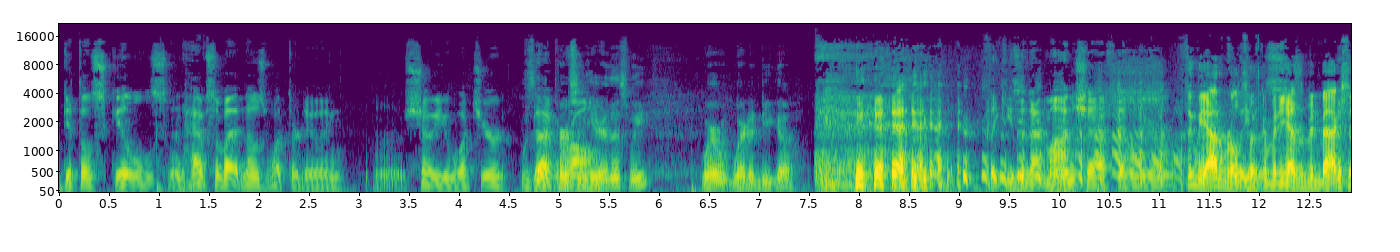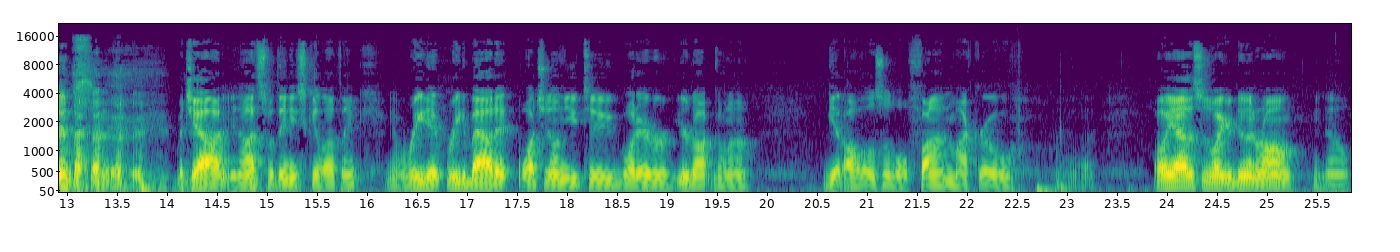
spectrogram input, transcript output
get those skills and have somebody that knows what they're doing uh, show you what you're. Was doing that person wrong. here this week? Where where did he go? I think he's in that mine shaft down there. I think the admiral took him, and he hasn't been back since. But yeah, you know that's with any skill. I think you know read it, read about it, watch it on YouTube, whatever. You're not gonna get all those little fine micro. Uh, oh yeah, this is what you're doing wrong. You know,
